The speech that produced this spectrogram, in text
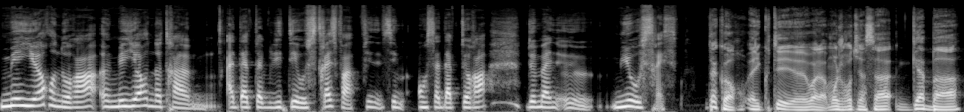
meilleur on aura, euh, notre euh, adaptabilité au stress. Enfin, on s'adaptera de euh, mieux au stress. D'accord. Bah, écoutez, voilà, moi je retiens ça. GABA,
